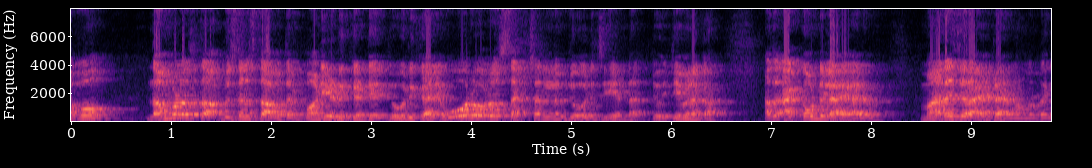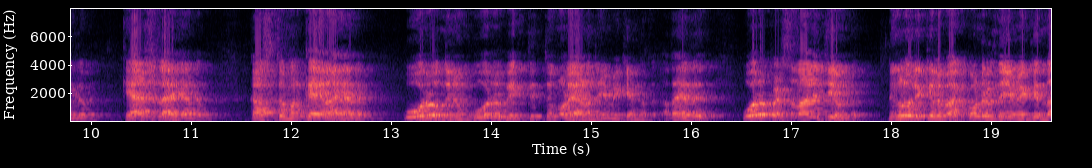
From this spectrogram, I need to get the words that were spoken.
അപ്പോൾ നമ്മൾ ബിസിനസ് സ്ഥാപനത്തിൽ പണിയെടുക്കേണ്ട ജോലിക്കാരെ ഓരോരോ സെക്ഷനിലും ജോലി ചെയ്യേണ്ട ജീവനക്കാർ. അത് അക്കൗണ്ടിലായാലും മാനേജർ ആയിട്ടാണെന്നുണ്ടെങ്കിലും ക്യാഷിലായാലും കസ്റ്റമർ കെയർ ആയാലും ഓരോന്നിനും ഓരോ വ്യക്തിത്വങ്ങളെയാണ് നിയമിക്കേണ്ടത്. അതായത് ഓരോ പേഴ്സണാലിറ്റി ഉണ്ട്. നിങ്ങൾ ഒരിക്കലും അക്കൗണ്ടിൽ നിയമിക്കുന്ന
